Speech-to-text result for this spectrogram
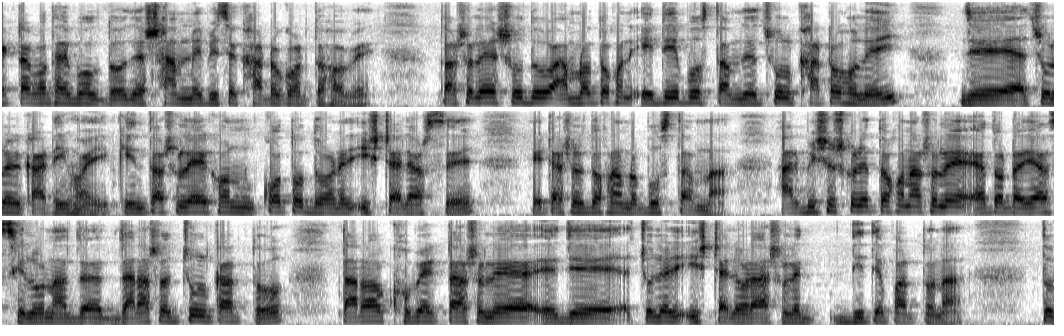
একটা কথাই বলতো যে সামনে পিছে খাটো করতে হবে। তো আসলে শুধু আমরা তখন এটাই বুঝতাম যে চুল খাটো হলেই যে চুলের কাটিং হয়। কিন্তু আসলে এখন কত ধরনের স্টাইল আসছে, এটা আসলে তখন আমরা বুঝতাম না। আর বিশেষ করে তখন আসলে এতটা ইয়া ছিল না যারা আসলে চুল কাটতো, তারাও খুব একটা আসলে যে চুলের স্টাইল ওরা আসলে দিতে পারতো না। তো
